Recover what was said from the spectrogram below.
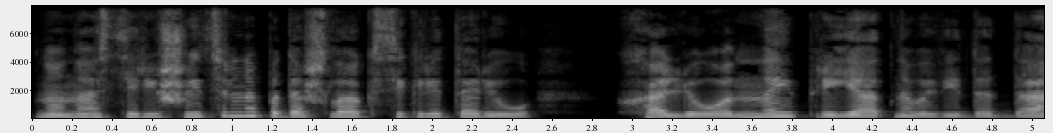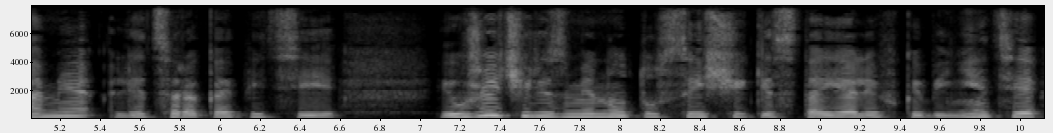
но Настя решительно подошла к секретарю, холеной, приятного вида даме, лет сорока пяти, и уже через минуту сыщики стояли в кабинете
